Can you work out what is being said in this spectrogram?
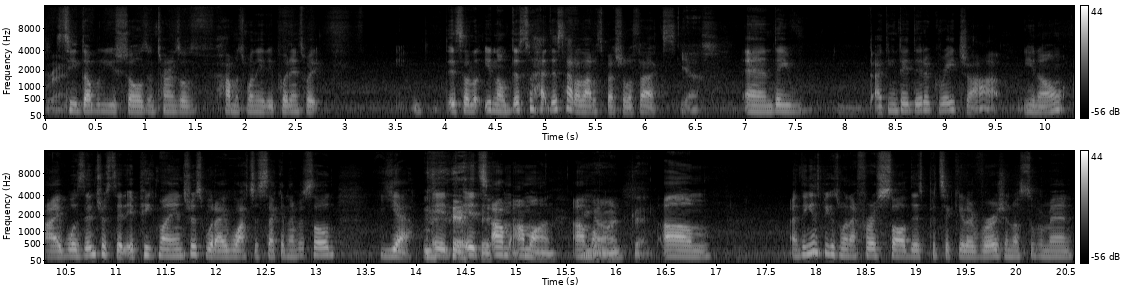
Right. CW shows in terms of how much money they put into it. It's a you know this had this had a lot of special effects, Yes. and they, I think they did a great job. You know, I was interested. It piqued my interest. Would I watch the second episode? Yeah, it, it's I'm I'm on. I'm you on. Good. Um, I think it's because when I first saw this particular version of Superman,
